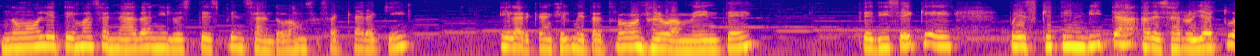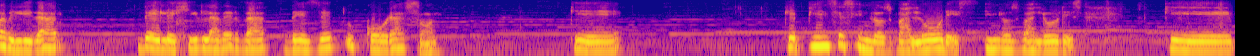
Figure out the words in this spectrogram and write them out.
no le temas a nada ni lo estés pensando. Vamos a sacar aquí el arcángel Metatron nuevamente te dice que pues que te invita a desarrollar tu habilidad de elegir la verdad desde tu corazón. Que que pienses en los valores, en los valores que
